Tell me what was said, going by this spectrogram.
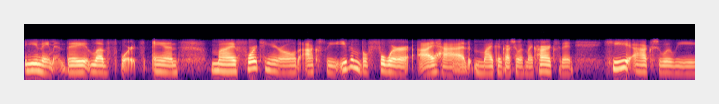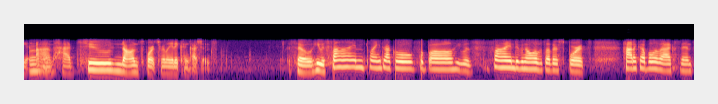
you name it. They love sports. And my 14 year old actually, even before I had my concussion with my car accident, he actually mm-hmm. um, had two non sports related concussions. So he was fine playing tackle football. He was fine doing all of his other sports had a couple of accidents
